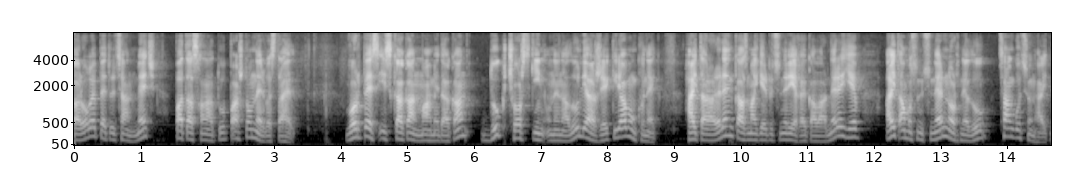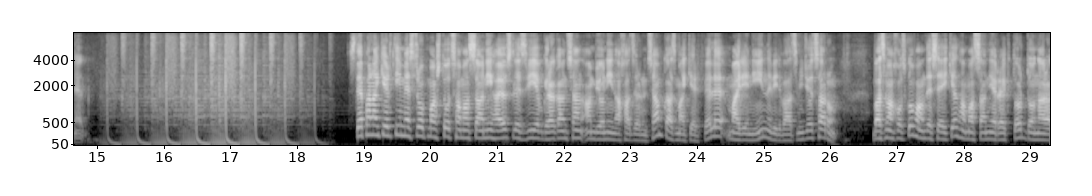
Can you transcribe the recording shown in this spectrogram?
կարող է պետության մեջ պատասխանատու պաշտոններ վստահել։ Որպես իսկական մահմեդական դուք 4 կին ունենալու լիարժեք իրավունք ունեք, հայտարարել են կազմակերպությունների ղեկավարները եւ այդ ամուսնություններն օրհնելու ցանկություն հայտնել։ Ստեփանակերտի Մեսրոպ Մաշտոց համասանի հայոց լեզվի եւ գրականության ամբիոնի նախաձեռնությամբ կազմակերպվել է Մարիենիին նվիրված միջոցառում։ Բացման խոսքով հանդես է եկել համասանի ռեկտոր Դոնարա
